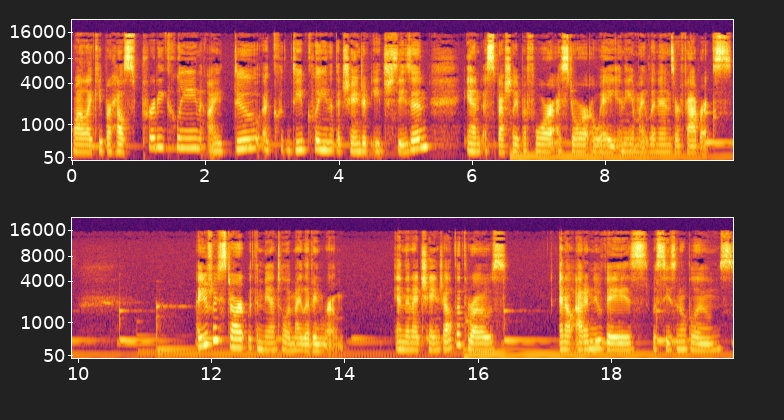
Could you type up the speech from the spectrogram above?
While I keep our house pretty clean, I do a deep clean at the change of each season and especially before I store away any of my linens or fabrics. I usually start with the mantle in my living room and then I change out the throws and I'll add a new vase with seasonal blooms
